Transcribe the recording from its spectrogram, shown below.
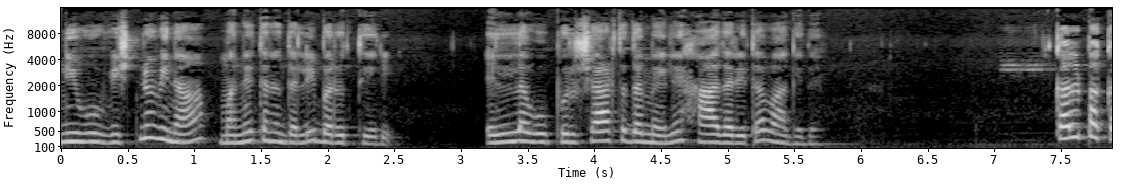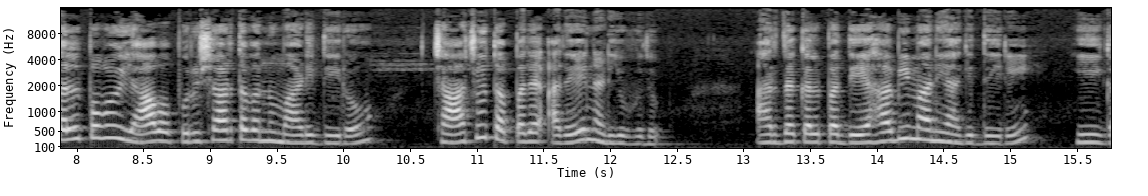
ನೀವು ವಿಷ್ಣುವಿನ ಮನೆತನದಲ್ಲಿ ಬರುತ್ತೀರಿ. ಎಲ್ಲವೂ ಪುರುಷಾರ್ಥದ ಮೇಲೆ ಆಧಾರಿತವಾಗಿದೆ. ಕಲ್ಪ ಕಲ್ಪವು ಯಾವ ಪುರುಷಾರ್ಥವನ್ನು ಮಾಡಿದ್ದೀರೋ ಚಾಚೂ ತಪ್ಪದೆ ಅದೇ ನಡೆಯುವುದು. ಅರ್ಧಕಲ್ಪ ದೇಹಾಭಿಮಾನಿಯಾಗಿದ್ದೀರಿ, ಈಗ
